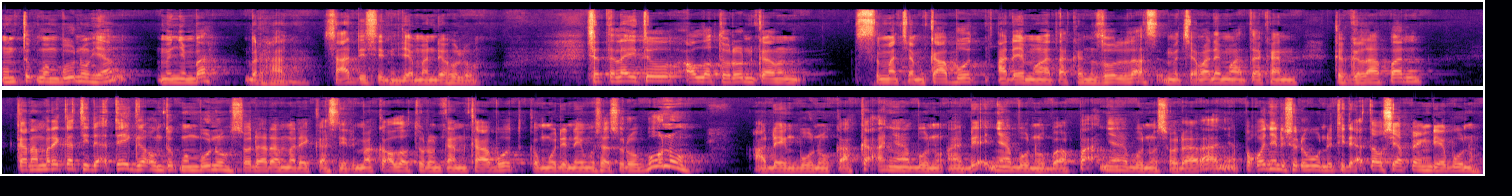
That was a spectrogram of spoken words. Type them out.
untuk membunuh yang menyembah berhala. Saat di sini zaman dahulu. Setelah itu Allah turunkan semacam kabut, ada yang mengatakan zullah, semacam ada yang mengatakan kegelapan karena mereka tidak tega untuk membunuh saudara mereka sendiri. Maka Allah turunkan kabut, kemudian Nabi Musa suruh bunuh. Ada yang bunuh kakaknya, bunuh adiknya, bunuh bapaknya, bunuh saudaranya. Pokoknya disuruh bunuh, tidak tahu siapa yang dia bunuh.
